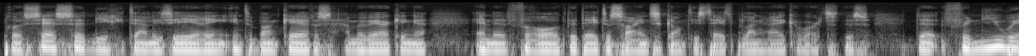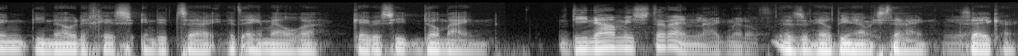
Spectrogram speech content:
Processen, digitalisering, interbankaire samenwerkingen en de, vooral ook de data science kant die steeds belangrijker wordt. Dus de vernieuwing die nodig is in, dit, uh, in het EML uh, KYC domein. Dynamisch terrein lijkt me dat. Dat is een heel dynamisch terrein, ja. zeker.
